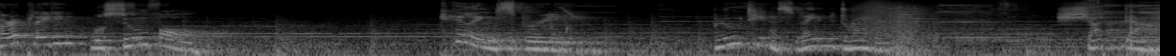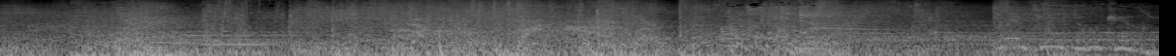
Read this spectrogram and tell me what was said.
Turret plating will soon fall. Killing spree. Blue team has slain the dragon. Shut down. Red team double kill.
